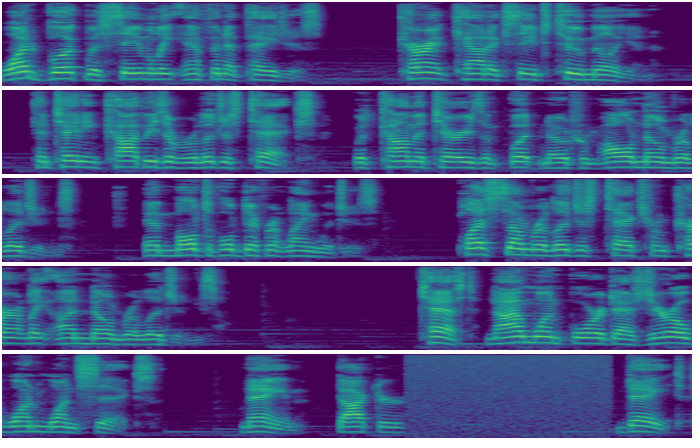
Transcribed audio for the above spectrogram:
One book with seemingly infinite pages. Current count exceeds 2 million. Containing copies of religious texts, with commentaries and footnotes from all known religions, in multiple different languages, plus some religious texts from currently unknown religions. Test 914-0116 Name: Dr. Date:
